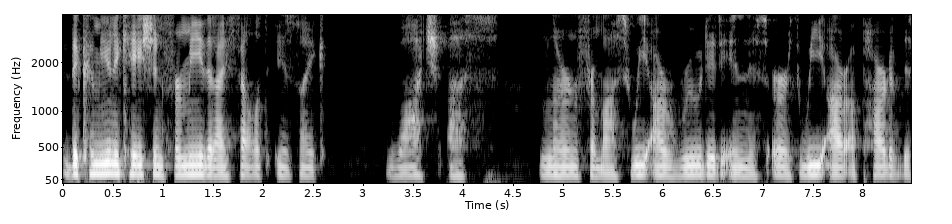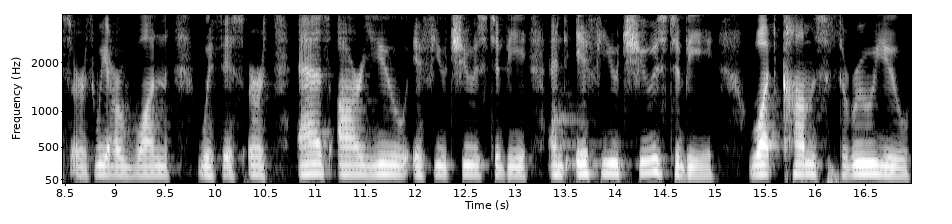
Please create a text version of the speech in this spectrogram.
the communication for me that I felt is like, watch us learn from us. We are rooted in this earth. We are a part of this earth. We are one with this earth, as are you if you choose to be. And if you choose to be, what comes through you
